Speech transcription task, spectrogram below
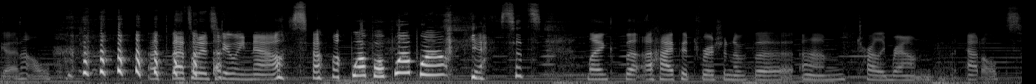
good. I'll... that's, that's what it's doing now. So. Womp, womp, womp, womp. yes, it's like the a high pitched version of the um, Charlie Brown adults.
